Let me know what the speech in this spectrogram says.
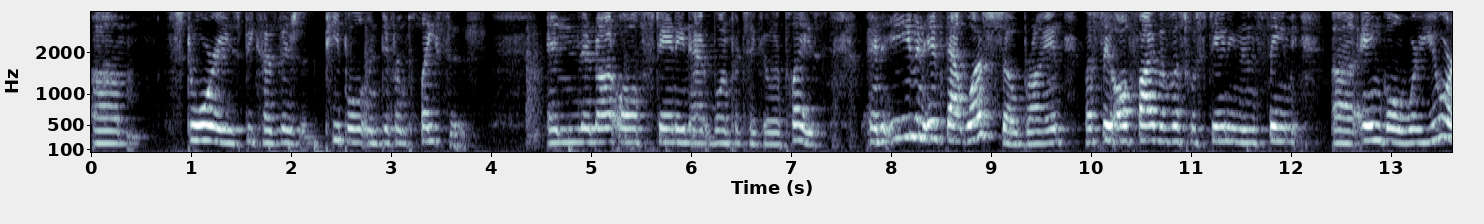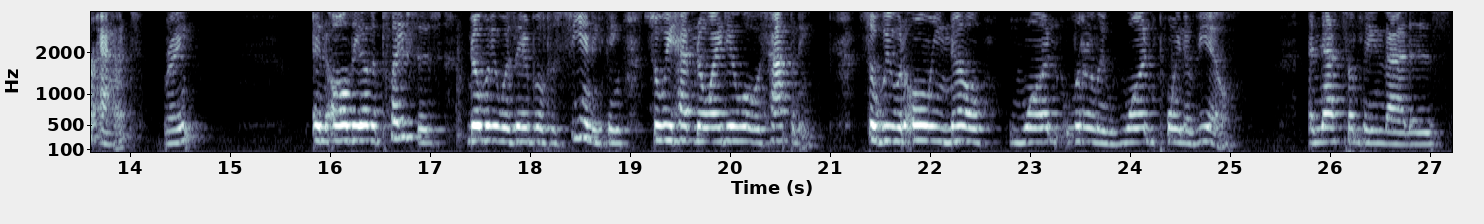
um, stories because there's people in different places, and they're not all standing at one particular place. And even if that was so, Brian, let's say all five of us were standing in the same uh, angle where you were at, right? In all the other places, nobody was able to see anything, so we had no idea what was happening. So we would only know one, literally one point of view. And that's something that is,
